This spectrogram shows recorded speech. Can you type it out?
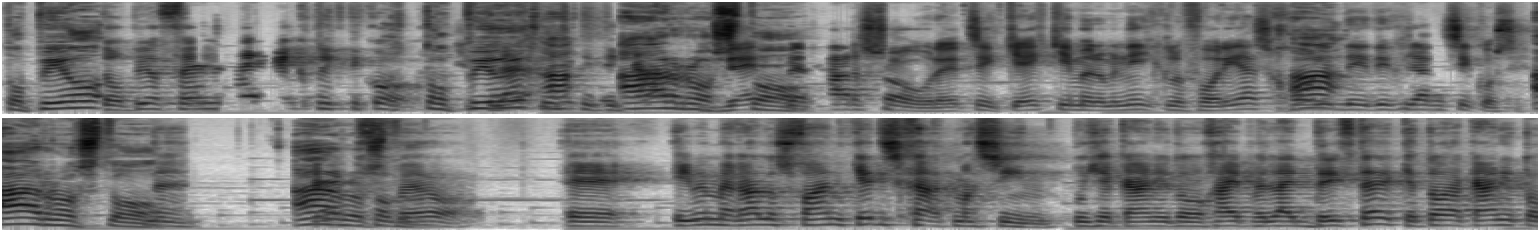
Το οποίο, το οποίο φαίνεται εκπληκτικό. το οποίο είναι Τουλάχιστον α- αισθητικά. άρρωστο. Jet The Far Show, έτσι. Και έχει και ημερομηνία κυκλοφορίας Holiday 2020. Άρρωστο. Ναι. Άρρωστο. Φοβερό. Ε, είμαι μεγάλος φαν και της Heart Machine που είχε κάνει το Hyper Light Drifter και τώρα κάνει το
